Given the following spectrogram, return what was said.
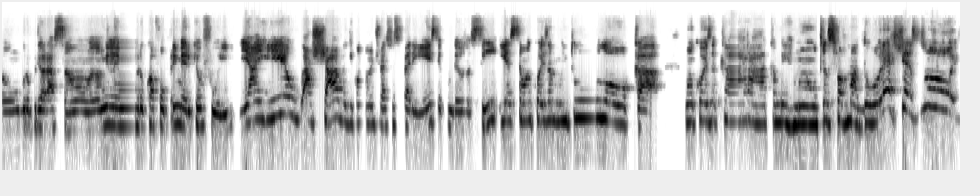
um grupo de oração, eu não me lembro qual foi o primeiro que eu fui. E aí eu achava que quando eu tivesse experiência com Deus assim, ia ser uma coisa muito louca. Uma coisa, caraca, meu irmão, transformador, é Jesus!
